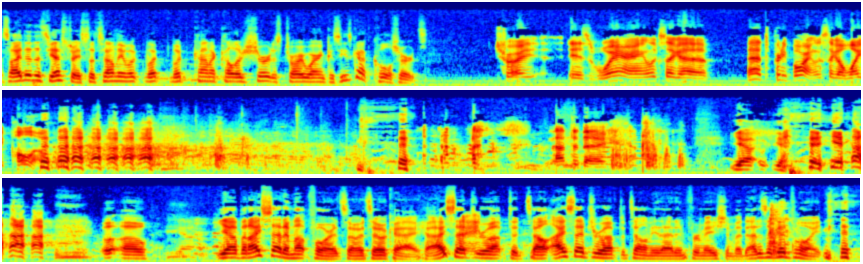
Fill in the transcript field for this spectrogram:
so I did this yesterday. So tell me what, what, what kind of color shirt is Troy wearing? Because he's got cool shirts. Troy is wearing. Looks like a. That's pretty boring. Looks like a white polo. Not today. Yeah, yeah, yeah. Uh oh. Yeah, but I set him up for it, so it's okay. I set Drew up to tell. I set Drew up to tell me that information, but that is a good point.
